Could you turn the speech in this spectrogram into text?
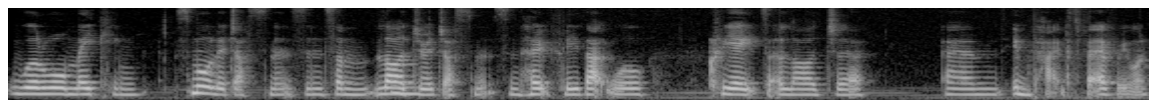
we're all making small adjustments and some larger adjustments, and hopefully that will create a larger um, impact for everyone.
